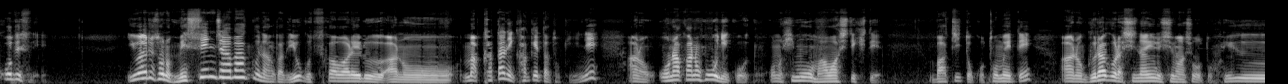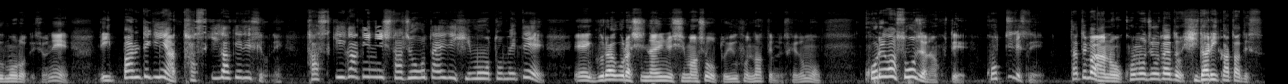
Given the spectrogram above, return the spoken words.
ここですね。いわゆるそのメッセンジャーバッグなんかでよく使われる、あのー、まあ、型にかけた時にね、あの、お腹の方にこう、この紐を回してきて、バチッとこう止めて、あの、ぐらぐらしないようにしましょうというものですよね。で、一般的にはタスキ掛けですよね。タスキ掛けにした状態で紐を止めて、えー、ぐらぐらしないようにしましょうという風になってるんですけども、これはそうじゃなくて、こっちですね。例えば、あの、この状態だと左肩です。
